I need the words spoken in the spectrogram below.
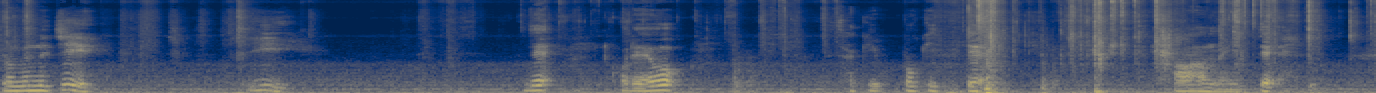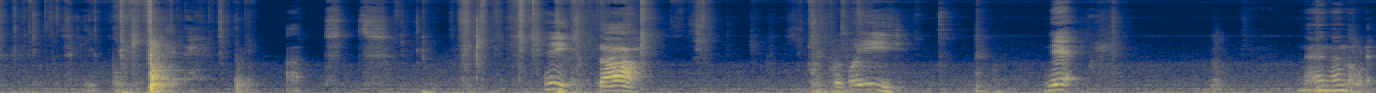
4分の1いい。でこれを先っぽ切って皮抜いて先っぽ切ってあっつつえいった。ここいい。でななんだこれ？ん？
